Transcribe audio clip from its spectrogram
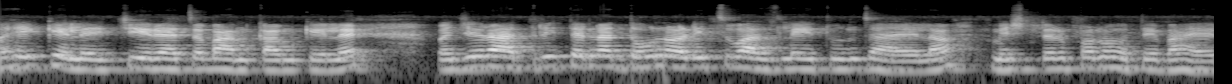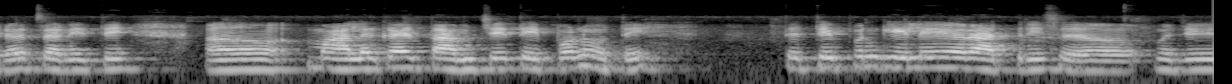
हे केलं आहे चिऱ्याचं बांधकाम केलं आहे म्हणजे रात्री त्यांना दोन अडीच वाजले इथून जायला. मिस्टर पण होते बाहेरच आणि ते मालक आहेत आमचे ते पण होते. तर ते पण गेले रात्री स म्हणजे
